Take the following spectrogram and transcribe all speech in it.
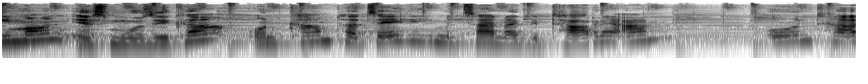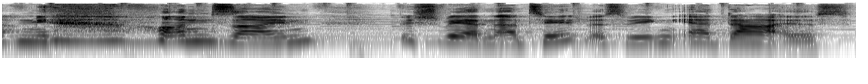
Simon ist Musiker und kam tatsächlich mit seiner Gitarre an und hat mir von seinen Beschwerden erzählt, weswegen er da ist.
